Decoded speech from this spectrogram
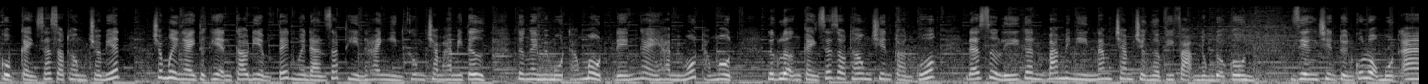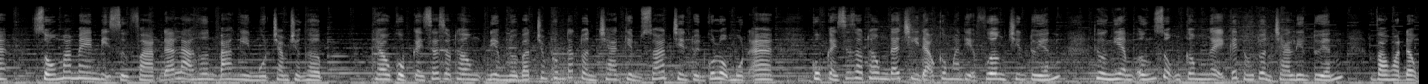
Cục Cảnh sát Giao thông cho biết, trong 10 ngày thực hiện cao điểm Tết Nguyên đán Giáp Thìn 2024, từ ngày 11 tháng 1 đến ngày 21 tháng 1, lực lượng Cảnh sát Giao thông trên toàn quốc đã xử lý gần 30.500 trường hợp vi phạm nồng độ cồn. Riêng trên tuyến quốc lộ 1A, số ma men bị xử phạt đã là hơn 3.100 trường hợp. Theo Cục Cảnh sát Giao thông, điểm nổi bật trong công tác tuần tra kiểm soát trên tuyến quốc lộ 1A, Cục Cảnh sát Giao thông đã chỉ đạo công an địa phương trên tuyến thử nghiệm ứng dụng công nghệ kết nối tuần tra liên tuyến và hoạt động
